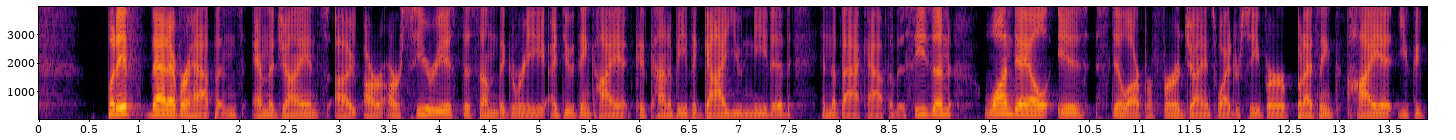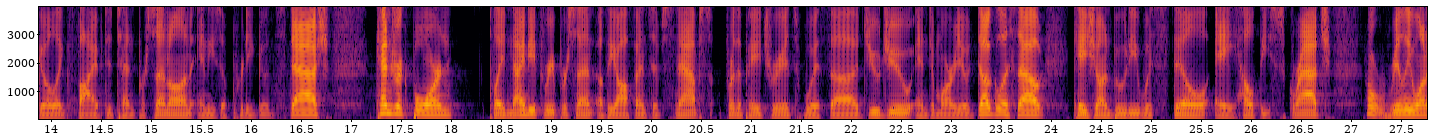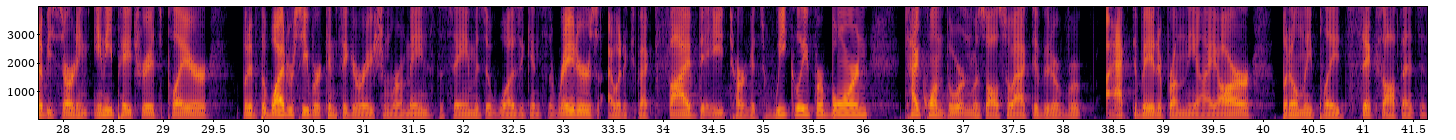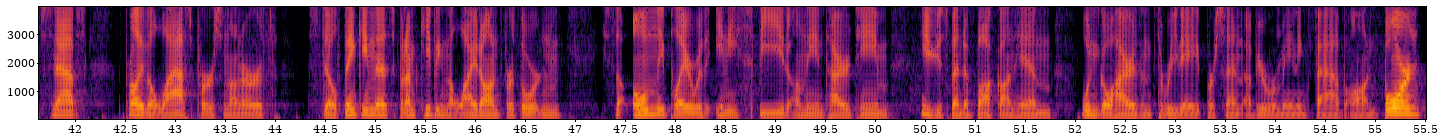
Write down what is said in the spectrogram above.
But if that ever happens and the Giants uh, are are serious to some degree, I do think Hyatt could kind of be the guy you needed in the back half of the season. Wan'Dale is still our preferred Giants wide receiver, but I think Hyatt you could go like five to ten percent on, and he's a pretty good stash. Kendrick Bourne played 93% of the offensive snaps for the Patriots with uh, Juju and Demario Douglas out. Kayshon Boutte was still a healthy scratch. I don't really want to be starting any Patriots player But if the wide receiver configuration remains the same as it was against the Raiders, I would expect five to eight targets weekly for Bourne. Tyquan Thornton was also activated, from the IR, but only played six offensive snaps. Probably the last person on earth still thinking this, but I'm keeping the light on for Thornton. He's the only player with any speed on the entire team. You could spend a buck on him. Wouldn't go higher than 3 to 8% of your remaining fab on Bourne.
